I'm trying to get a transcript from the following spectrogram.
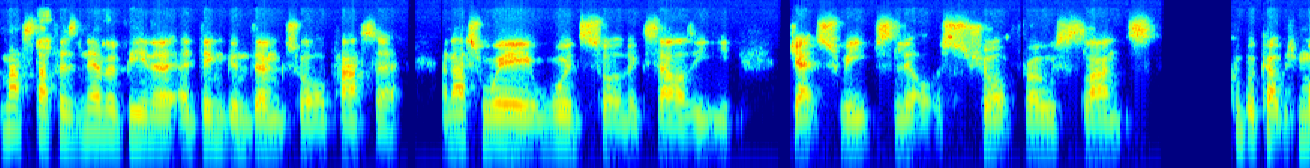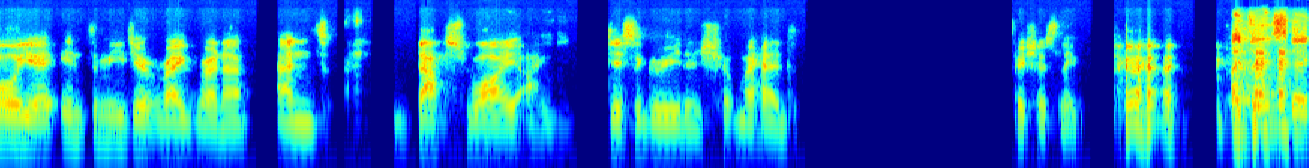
Matt Stafford's never been a, a dink and dunk sort of passer, and that's where Woods sort of excels. He, he jet sweeps, little short throws, slants. Cooper Kupp's more your intermediate right runner, and that's why I disagreed and shook my head viciously. I don't say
